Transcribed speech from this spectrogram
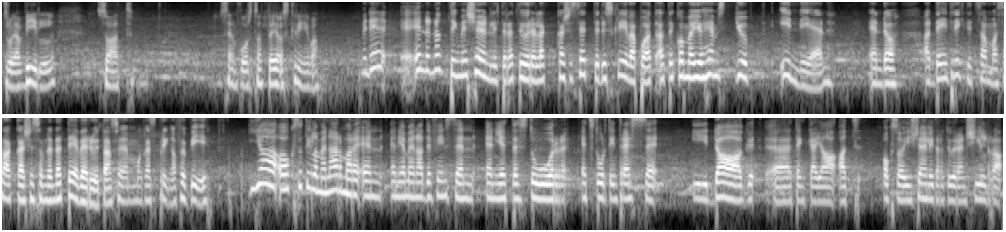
tror jag vill. Så att sen fortsatte jag att skriva. Men det är ändå någonting med skönlitteratur eller kanske sättet du skriver på att, att det kommer ju hemskt djupt in i en ändå. Att det är inte riktigt samma sak kanske som den där TV-rutan som man kan springa förbi. Ja, och också till och med närmare än, än jag menar att det finns en, en jättestor, ett stort intresse idag, äh, tänker jag, att också i skönlitteraturen skildra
